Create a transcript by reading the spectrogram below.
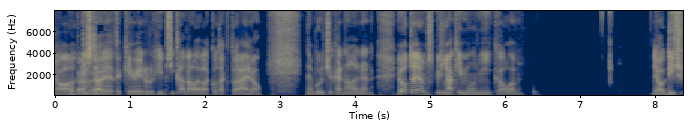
Jo, no když to je taky jednoduchý příklad, ale jako tak to je, no. Nebudu čekat na leden. Jo, to je jenom spíš nějaký milník, ale Jo, když,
